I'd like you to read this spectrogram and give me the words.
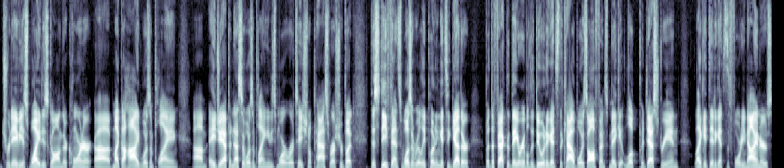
Tre'Davious White is gone. Their corner. Uh, Micah Hyde wasn't playing. Um, AJ Epenesa wasn't playing, and he's more a rotational pass rusher. But this defense wasn't really putting it together. But the fact that they were able to do it against the Cowboys offense, make it look pedestrian like it did against the 49ers,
